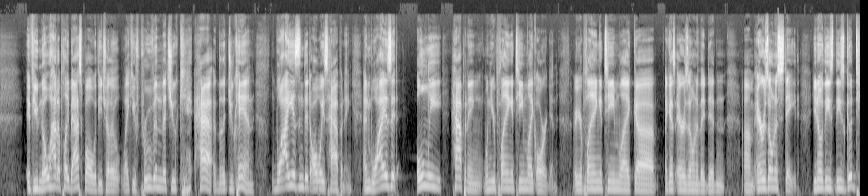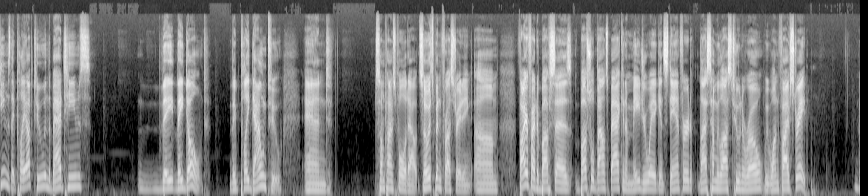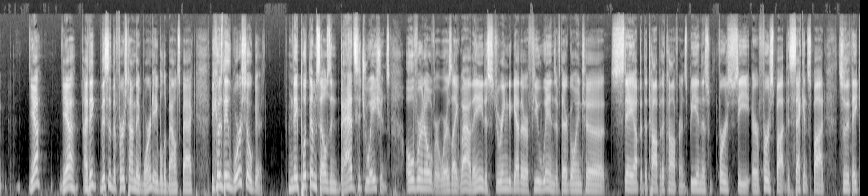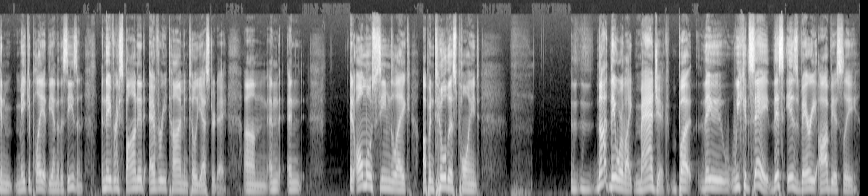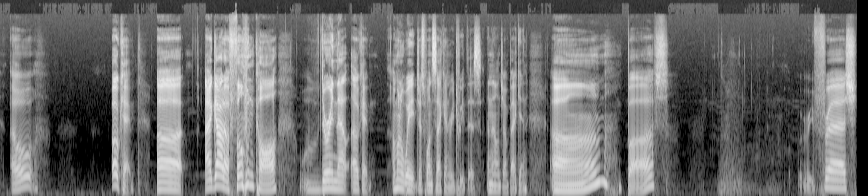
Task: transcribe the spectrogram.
if you know how to play basketball with each other, like you've proven that you ca- ha- that you can, why isn't it always happening? And why is it only happening when you're playing a team like Oregon or you're playing a team like uh, I guess Arizona? They didn't. Um, Arizona State. You know these these good teams they play up to, and the bad teams they they don't. They play down to, and sometimes pull it out. So it's been frustrating. Um, Firefighter Buff says Buffs will bounce back in a major way against Stanford. Last time we lost two in a row, we won five straight. Yeah, yeah. I think this is the first time they weren't able to bounce back because they were so good. And they put themselves in bad situations over and over. Whereas, like, wow, they need to string together a few wins if they're going to stay up at the top of the conference, be in this first seat or first spot, the second spot, so that they can make a play at the end of the season. And they've responded every time until yesterday. Um, and and it almost seemed like up until this point, not they were like magic, but they we could say this is very obviously oh okay. Uh I got a phone call during that okay. I'm gonna wait just one second, retweet this, and then I'll jump back in. Um buffs. Refresh.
